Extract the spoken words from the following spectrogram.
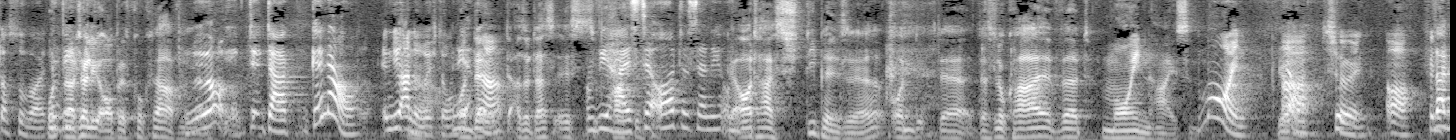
doch soweit. und natürlich auch bis Cuxhaven. ja, Da, genau. in die andere Richtung. Und ja. der, also das ist Und wie heißt der Ort? Das ist ja nicht Der Ort heißt Stiepelse und der, das Lokal wird Moin heißen. Moin. Ja, Ja. schön. Oh, Weil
